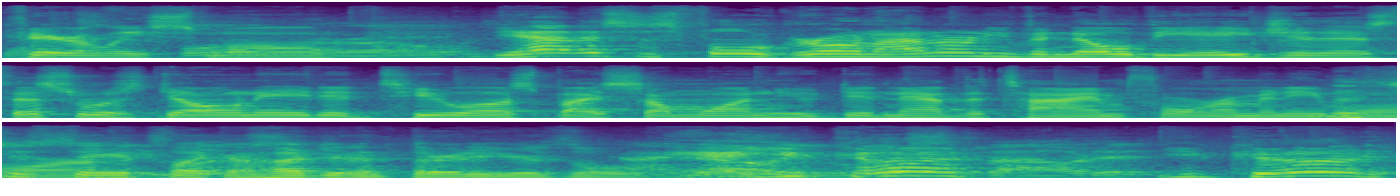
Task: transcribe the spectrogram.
fairly full small. grown? Yeah, this is full grown. I don't even know the age of this. This was donated to us by someone who didn't have the time for him anymore. Let's just say it's like looks- 130 years old. I Yeah, you he could. looks about it. You could,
